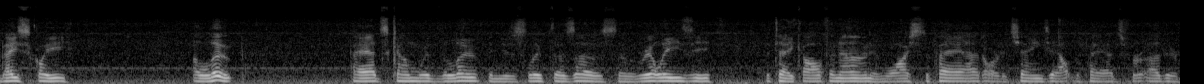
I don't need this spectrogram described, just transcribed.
basically a loop. Pads come with the loop and you just loop those O's. So real easy to take off and on and wash the pad or to change out the pads for other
